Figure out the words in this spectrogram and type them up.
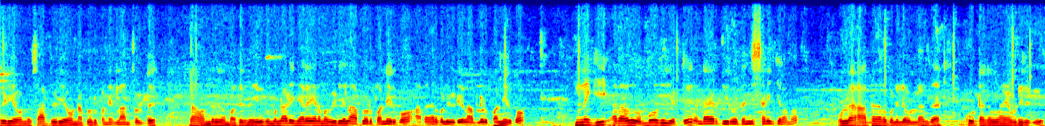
வீடியோ ஒன்று ஷார்ட் வீடியோ ஒன்று அப்லோட் பண்ணிடலாம்னு சொல்லிட்டு தான் வந்திருக்கோம் பார்த்துக்கணும். இதுக்கு முன்னாடி நிறைய நம்ம வீடியோலாம் அப்லோட் பண்ணியிருக்கோம் ஆத்தங்காரப்பள்ளி வீடியோலாம் அப்லோட் பண்ணியிருக்கோம் இன்றைக்கி அதாவது ஒம்பது எட்டு ரெண்டாயிரத்தி இருபத்தஞ்சி சனிக்கிழமை உள்ள ஆத்தங்காரப்பள்ளியில் உள்ள அந்த கூட்டங்கள்லாம் எப்படி இருக்குது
